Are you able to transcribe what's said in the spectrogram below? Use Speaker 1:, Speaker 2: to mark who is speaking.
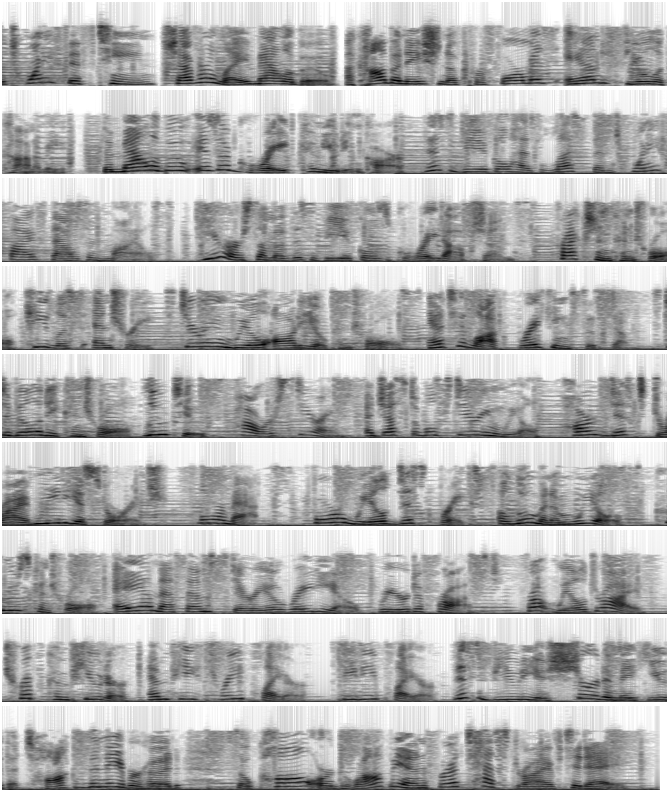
Speaker 1: The 2015 Chevrolet Malibu, a combination of performance and fuel economy. The Malibu is a great commuting car. This vehicle has less than 25,000 miles. Here are some of this vehicle's great options. Traction control, keyless entry, steering wheel audio controls, anti-lock braking system, stability control, Bluetooth, power steering, adjustable steering wheel, hard disk drive media storage, floor mats, four-wheel disc brakes, aluminum wheels, cruise control, AM FM stereo radio, rear defrost, front wheel drive, trip computer, MP3 player, CD player. This beauty is sure to make you the talk of the neighborhood, so call or drop in for a test drive today.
